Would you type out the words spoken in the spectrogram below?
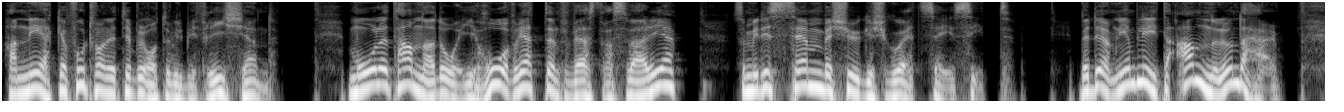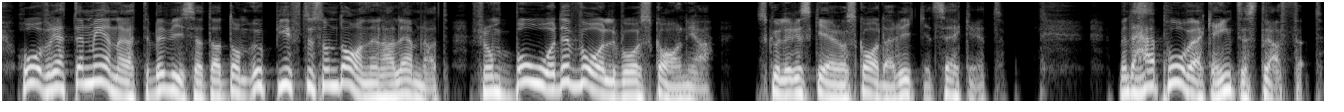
Han nekar fortfarande till brott och vill bli frikänd. Målet hamnar då i hovrätten för västra Sverige som i december 2021 säger sitt. Bedömningen blir lite annorlunda här. Hovrätten menar att det bevisat att de uppgifter som Daniel har lämnat från både Volvo och Scania skulle riskera att skada rikets säkerhet. Men det här påverkar inte straffet.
